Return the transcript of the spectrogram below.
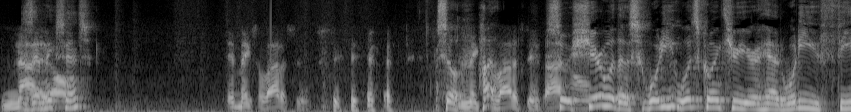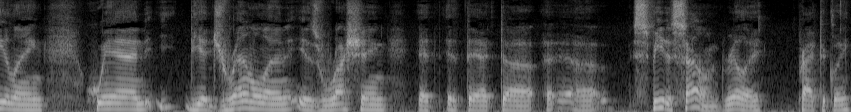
Not Does that make all. sense? It makes a lot of sense. so it makes how, a lot of sense. So share with us what do you what's going through your head? What are you feeling when the adrenaline is rushing at, at that uh, uh, speed of sound? Really, practically.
